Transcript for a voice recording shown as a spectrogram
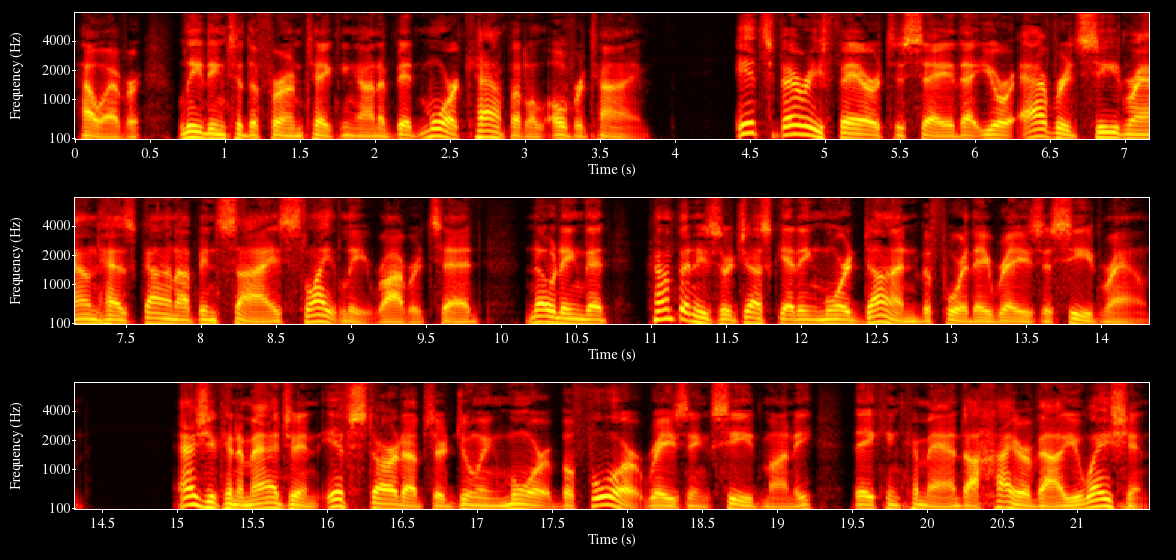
however, leading to the firm taking on a bit more capital over time. It's very fair to say that your average seed round has gone up in size slightly, Roberts said, noting that companies are just getting more done before they raise a seed round. As you can imagine, if startups are doing more before raising seed money, they can command a higher valuation.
